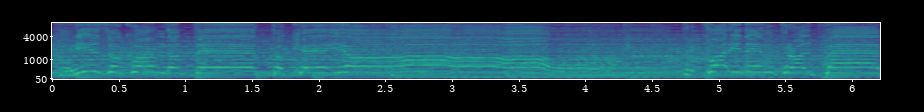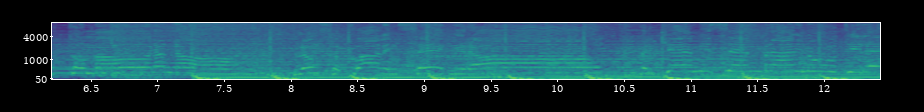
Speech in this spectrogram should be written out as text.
che riso quando ho so quale inseguirò, perché mi sembra inutile.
